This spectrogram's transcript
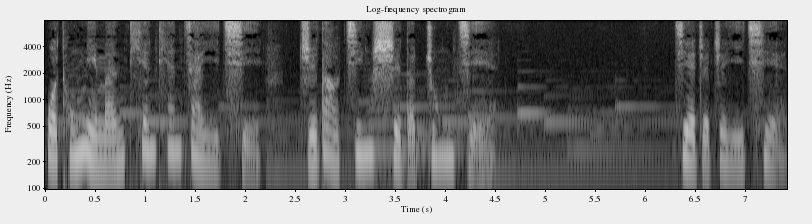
我同你们天天在一起，直到今世的终结。借着这一切，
